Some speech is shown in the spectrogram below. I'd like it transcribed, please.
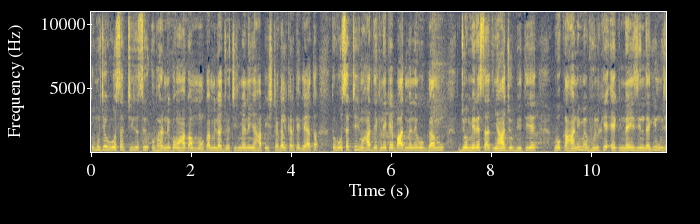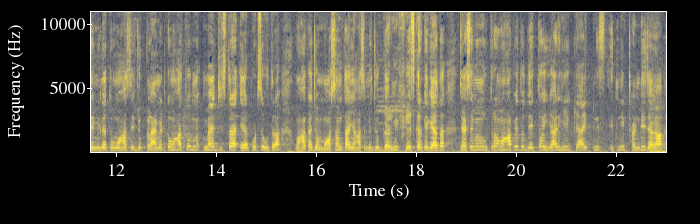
तो मुझे वो सब चीज़ों से उभरने को वहाँ का मौका मिला। जो चीज़ मैंने यहाँ पर स्ट्रगल करके गया था तो वो सब चीज़ वहाँ यहाँ देखने के बाद मैंने वो गम जो मेरे साथ यहाँ जो बीती है, वो कहानी में भूल के एक नई ज़िंदगी मुझे मिला। तो वहाँ से जो क्लाइमेट का, वहाँ तो मैं- जिस तरह एयरपोर्ट से उतरा, वहाँ का जो मौसम था, यहाँ से मैं जो गर्मी फेस करके गया था, जैसे मैं उतरा वहाँ पे तो देखता हूँ, यार ये क्या इतनी इतनी ठंडी जगह,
